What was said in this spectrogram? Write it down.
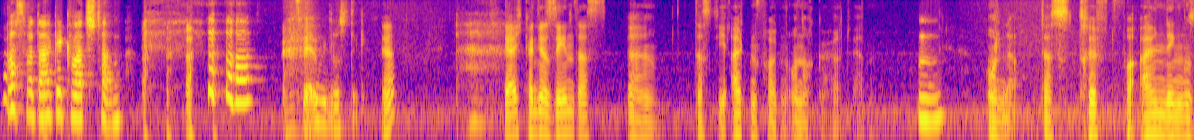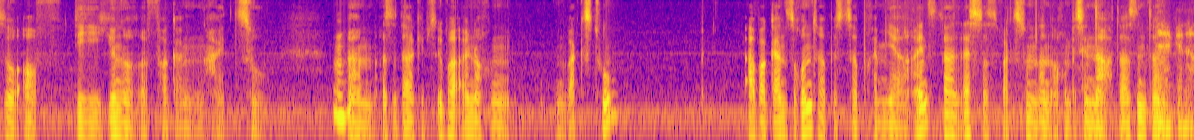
was wir da gequatscht haben. das wäre irgendwie lustig. Ja. Ja, ich kann ja sehen, dass, äh, dass die alten Folgen auch noch gehört werden. Mhm. Und genau. das trifft vor allen Dingen so auf die jüngere Vergangenheit zu. Mhm. Ähm, also da gibt es überall noch ein, ein Wachstum aber ganz runter bis zur Premiere 1, da lässt das Wachstum dann auch ein bisschen nach. Da sind dann ja, genau.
